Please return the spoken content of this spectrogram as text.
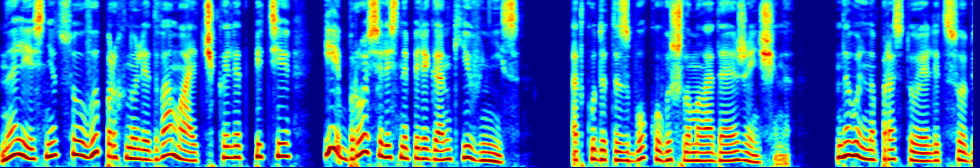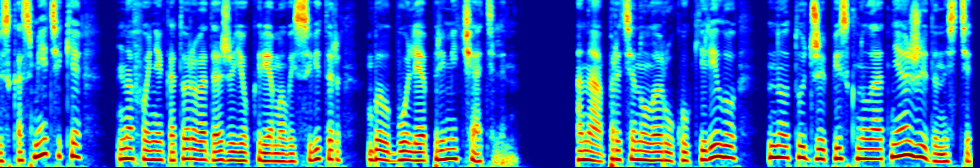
На лестницу выпорхнули два мальчика лет пяти и бросились на перегонки вниз. Откуда-то сбоку вышла молодая женщина. Довольно простое лицо без косметики, на фоне которого даже ее кремовый свитер был более примечателен. Она протянула руку Кириллу, но тут же пискнула от неожиданности,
